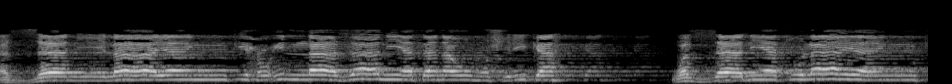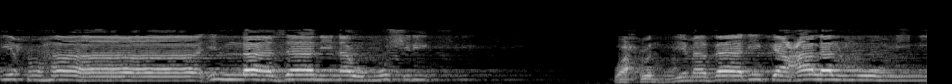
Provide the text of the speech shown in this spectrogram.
الزاني لا ينكح إلا زانية أو مشركة والزانية لا ينكحها إلا زان أو مشرك. وحذم ذلك على المؤمنين.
